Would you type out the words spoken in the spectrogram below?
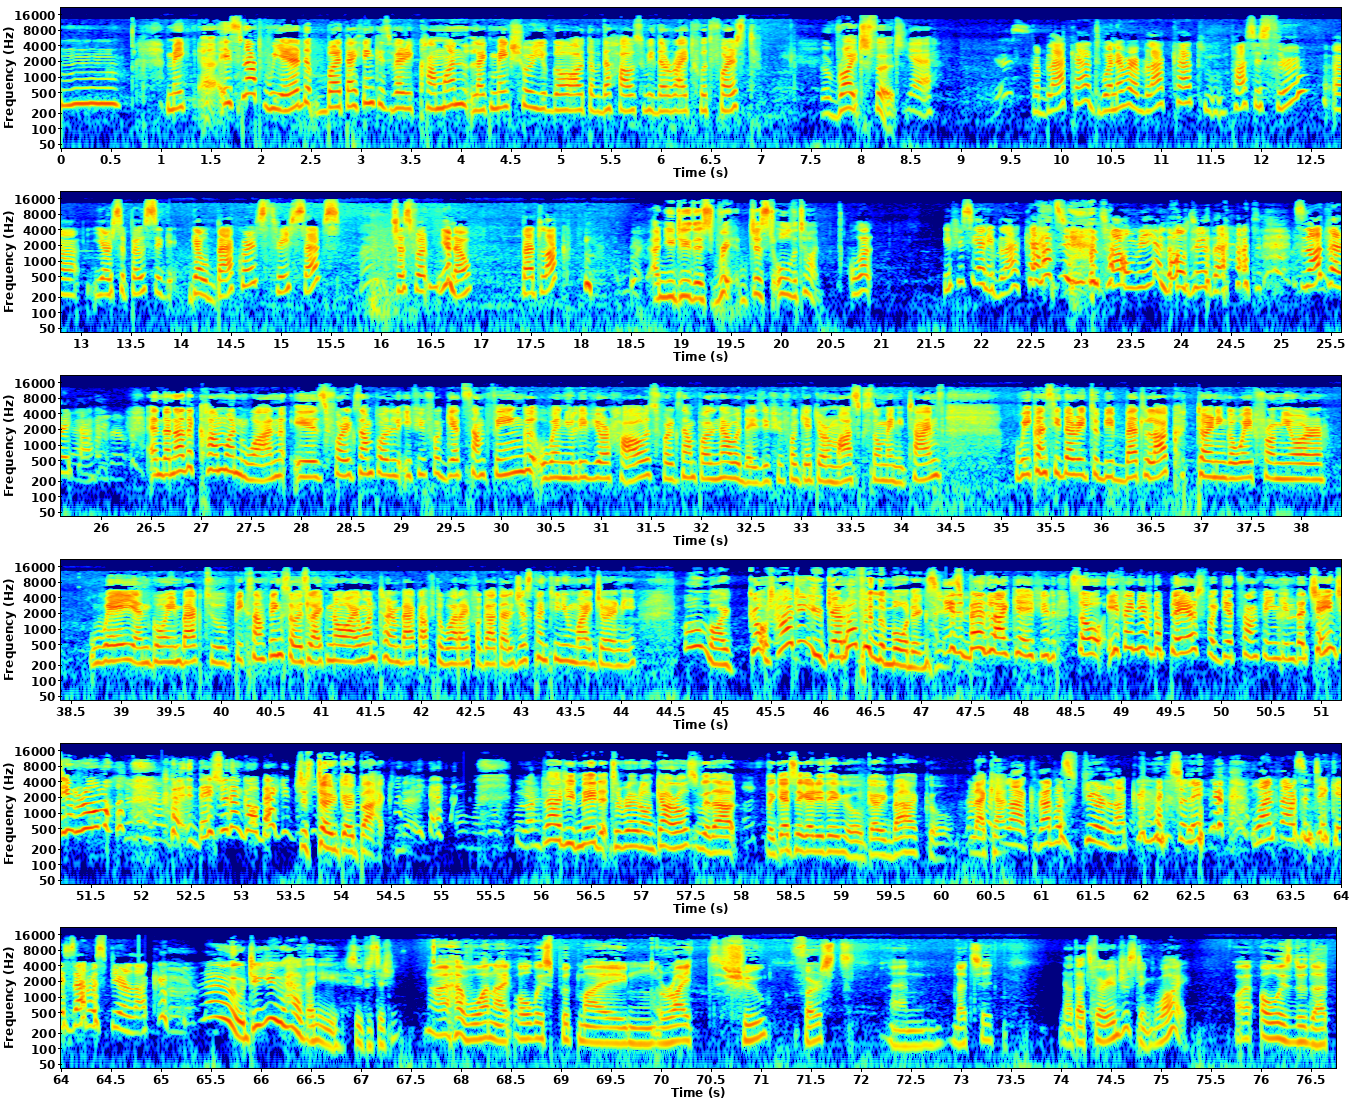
Hmm, make uh, it's not weird, but I think it's very common. Like make sure you go out of the house with the right foot first. The right foot. Yeah. Yes. The black cat, whenever a black cat passes through, uh, you're supposed to go backwards three steps, just for, you know, bad luck. And you do this ri- just all the time. well, if you see any black cats, you can tell me and I'll do that. It's not very common. though. And another common one is, for example, if you forget something when you leave your house, for example, nowadays, if you forget your mask so many times, we consider it to be bad luck, turning away from your way and going back to pick something. So it's like, no, I won't turn back after what I forgot. I'll just continue my journey. Oh my gosh! How do you get up in the mornings? It's bad luck if you. So if any of the players forget something in the changing room, they shouldn't go back. Into Just don't go back. No. Oh my gosh! Well, I'm glad you made it to Roland Garros without forgetting anything or going back or black That was cat. luck. That was pure luck, actually. 1,000 tickets, that was pure luck. No. Do you have any superstition? I have one. I always put my mm, right shoe first, and that's it. Now that's very interesting. Why? I always do that.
